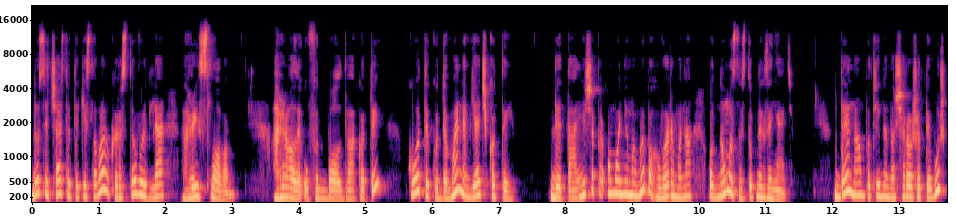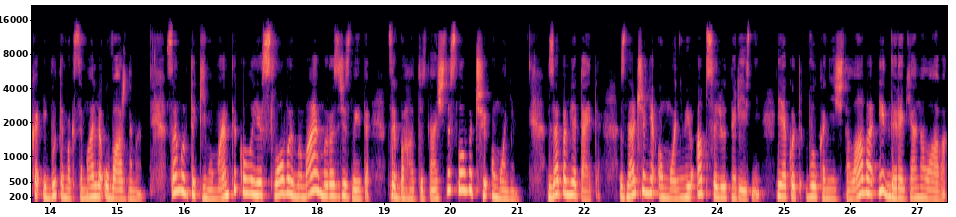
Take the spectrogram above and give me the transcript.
Досить часто такі слова використовують для гри словом. Грали у футбол два коти, котику до мене м'яч коти. Детальніше про омоніми ми поговоримо на одному з наступних занять де нам потрібно нашорошити вушка і бути максимально уважними. Саме в такі моменти, коли є слово, і ми маємо розрізнити, це багатозначне слово чи омонім. Запам'ятайте, значення омонімів абсолютно різні, як от вулканічна лава і дерев'яна лава.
